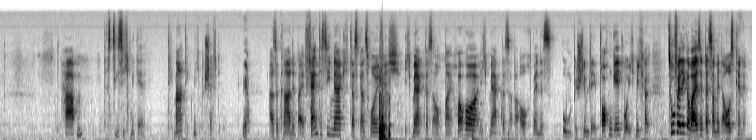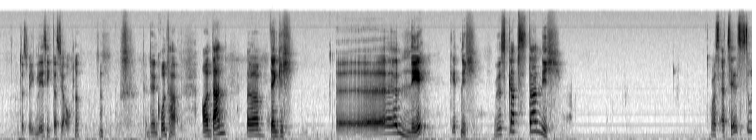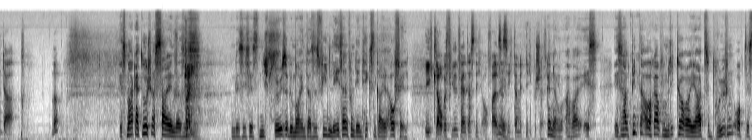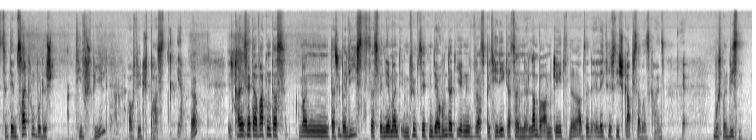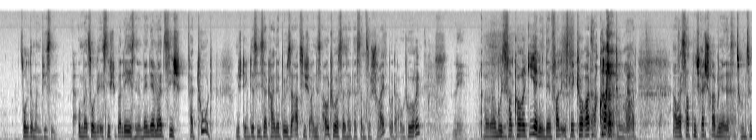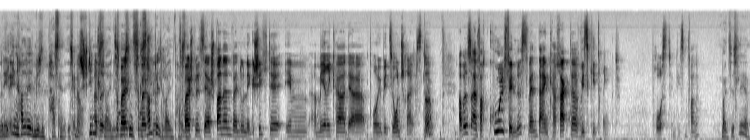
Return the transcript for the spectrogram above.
haben, dass die sich mit der Thematik nicht beschäftigen. Ja. Also gerade bei Fantasy merke ich das ganz häufig. Ich merke das auch bei Horror. Ich merke das aber auch, wenn es um bestimmte Epochen geht, wo ich mich halt zufälligerweise besser mit auskenne. Deswegen lese ich das ja auch. Ne? Könnte einen Grund haben. Und dann ähm, denke ich, äh, nee, geht nicht. Das gab's da nicht. Was erzählst du da? Ne? Es mag ja durchaus sein, dass es und das ist jetzt nicht böse gemeint, dass es vielen Lesern von den Texten gar nicht auffällt. Ich glaube, vielen fällt das nicht auf, weil nee. sie sich damit nicht beschäftigen. Genau, aber es, es ist halt mit einer Aufgabe vom Lektoriat zu prüfen, ob das zu dem Zeitpunkt, wo das aktiv spielt, auch wirklich passt. Ja. ja? Ich kann jetzt nicht erwarten, dass man das überliest, dass wenn jemand im 15. Jahrhundert irgendwas betätigt, dass eine Lampe angeht, ne? also elektrisches Licht gab es damals keins. Ja. Muss man wissen. Sollte man wissen. Ja. Und man sollte es nicht überlesen. Und wenn jemand sich vertut Und ich denke, das ist ja keine böse Absicht eines Autors, dass er das dann so schreibt oder Autorin. Nee. Aber man muss es halt korrigieren. In dem Fall ist Lektorat auch Korrektorat. Aber es hat mit Rechtschreibung ja nichts zu tun, sondern nee, die. Inhalte müssen passen. Es Genau. muss stimmig Also sein. Es muss Beispiel- ins zum Beispiel- Gesamtbild reinpassen. Zum Beispiel sehr spannend, wenn du eine Geschichte im Amerika der Prohibition schreibst. Ne? Ja. Aber du es einfach cool findest, wenn dein Charakter Whisky trinkt. Prost in diesem Falle. Meins ist leer.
